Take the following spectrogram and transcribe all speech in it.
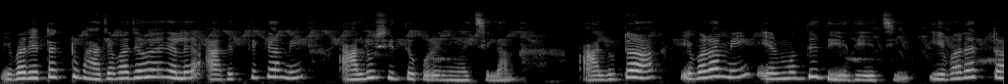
এবার এটা একটু ভাজা ভাজা হয়ে গেলে আগের থেকে আমি আলু সিদ্ধ করে নিয়েছিলাম। আলুটা এবার আমি এর মধ্যে দিয়ে দিয়েছি। এবার একটা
